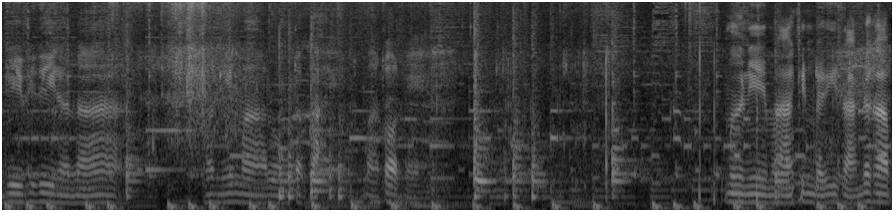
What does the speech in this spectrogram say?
วัสดีพี่ๆนะนะ วันนี้มาลงตะข่ายมาทอดแหมือนี้มาหากินแบบอีสานด้วยครับ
